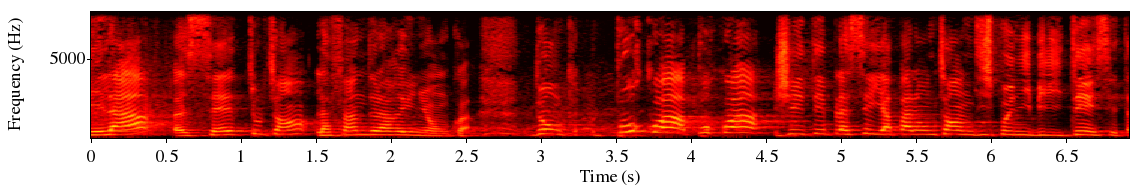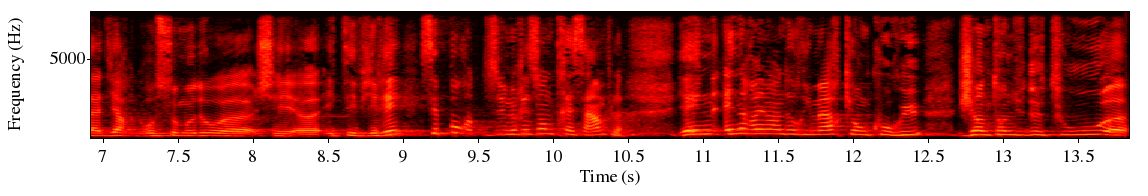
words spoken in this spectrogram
Et là, euh, c'est tout le temps la fin de la réunion, quoi. Donc, pourquoi, pourquoi j'ai été placé il y a pas longtemps en disponibilité, c'est-à-dire grosso modo euh, j'ai euh, été viré? C'est pour une raison très simple. Il y a énormément de rumeurs qui ont couru. J'ai entendu de tout. euh,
